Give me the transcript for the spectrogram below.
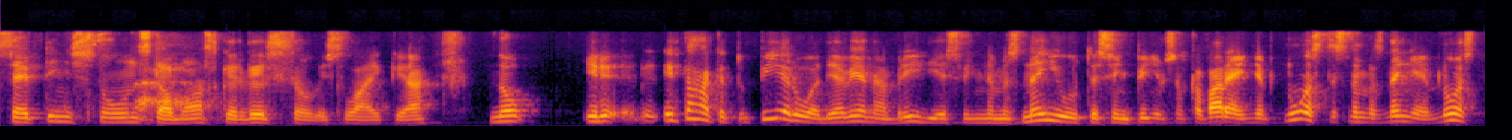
septiņas stundas tā maska ir virsū visu laiku. Ja. Nu, ir, ir tā, ka tu pierodi, ja vienā brīdī es viņu nemaz nejūtu, es viņu pieņemsim, ka varēju ņemt nost, es nemaz neņēmu nost.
